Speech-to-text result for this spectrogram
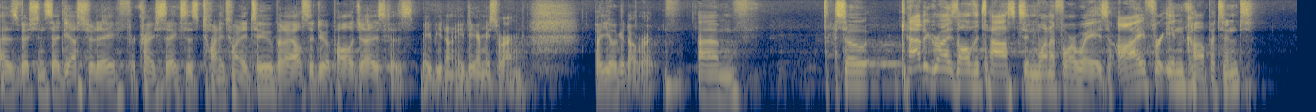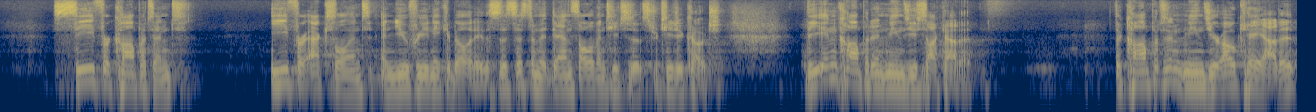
As Vishen said yesterday, for Christ's sakes, it's 2022, but I also do apologize because maybe you don't need to hear me swearing, but you'll get over it. Um, so categorize all the tasks in one of four ways I for incompetent, C for competent, E for excellent, and U for unique ability. This is a system that Dan Sullivan teaches at Strategic Coach. The incompetent means you suck at it. The competent means you're okay at it.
